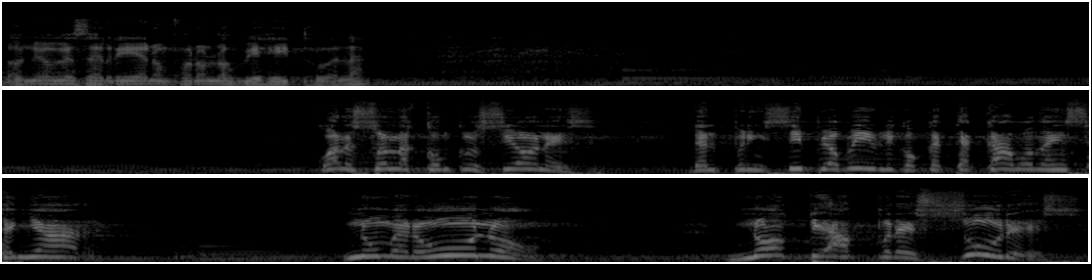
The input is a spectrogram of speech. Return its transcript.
Los únicos que se rieron fueron los viejitos, ¿verdad? ¿Cuáles son las conclusiones del principio bíblico que te acabo de enseñar? Número uno, no te apresures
